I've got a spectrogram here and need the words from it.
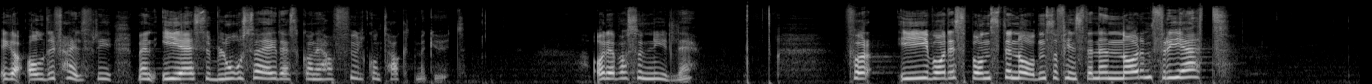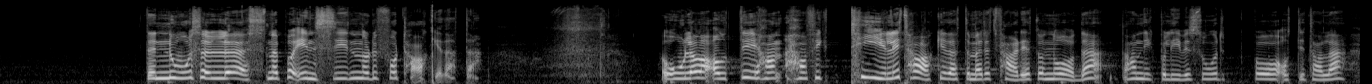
jeg er aldri feilfri, men i Jesu blod så er jeg det, så kan jeg ha full kontakt med Gud. Og det er bare så nydelig. For i vår respons til nåden så fins det en enorm frihet. Det er noe som løsner på innsiden når du får tak i dette. Og Olav var alltid, han, han fikk tidlig tak i dette med rettferdighet og nåde. Han gikk på Livets ord på 80-tallet.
